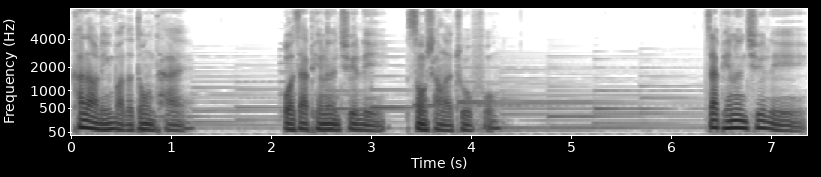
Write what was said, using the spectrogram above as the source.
看到灵宝的动态，我在评论区里送上了祝福。在评论区里，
